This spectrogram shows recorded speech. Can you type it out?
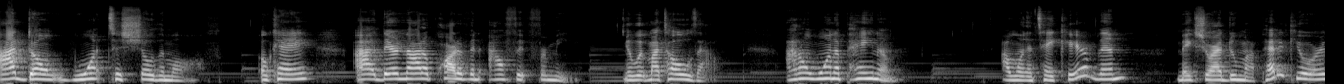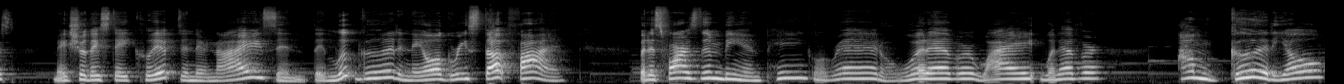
I don't want to show them off. Okay? I, they're not a part of an outfit for me. And with my toes out. I don't want to paint them. I want to take care of them, make sure I do my pedicures, make sure they stay clipped and they're nice and they look good and they all greased up fine. But as far as them being pink or red or whatever, white, whatever, I'm good, yo.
